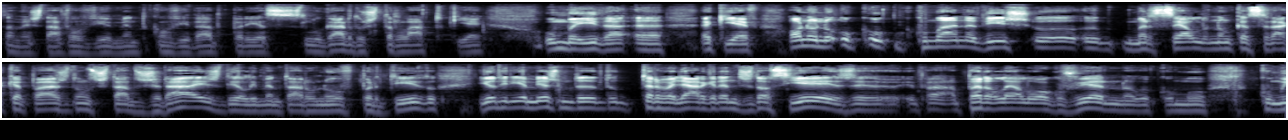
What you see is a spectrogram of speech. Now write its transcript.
também estava, obviamente, convidado para esse lugar do estrelato que é uma ida a, a Kiev. Oh, não, não, o, o, como a Ana diz, o, Marcelo nunca será capaz de uns Estados Gerais, de alimentar um novo partido, e eu diria mesmo de, de trabalhar grandes dossiês, eh, paralelo ao governo, como, como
